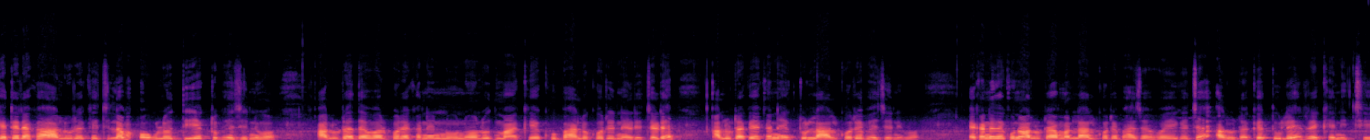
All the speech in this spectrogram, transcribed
কেটে রাখা আলু রেখেছিলাম, ওগুলো দিয়ে একটু ভেজে নেব। আলুটা দেওয়ার পর এখানে নুন, হলুদ মাখিয়ে খুব ভালো করে নেড়ে চেড়ে আলুটাকে এখানে একটু লাল করে ভেজে নিব। এখানে দেখুন আলুটা আমার লাল করে ভাজা হয়ে গেছে, আলুটাকে তুলে রেখে নিচ্ছি।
